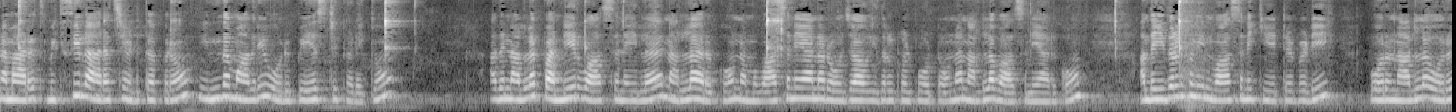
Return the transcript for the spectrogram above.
நம்ம அரைச்சி மிக்சியில் அரைச்சி எடுத்த அப்புறம் இந்த மாதிரி ஒரு பேஸ்ட்டு கிடைக்கும். அது நல்ல பன்னீர் வாசனையில் நல்லா இருக்கும். நம்ம வாசனையான ரோஜா இதழ்கள் போட்டோம்னா நல்ல வாசனையாக இருக்கும். அந்த இதழ்களின் வாசனைக்கு ஏற்றபடி ஒரு நல்ல ஒரு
